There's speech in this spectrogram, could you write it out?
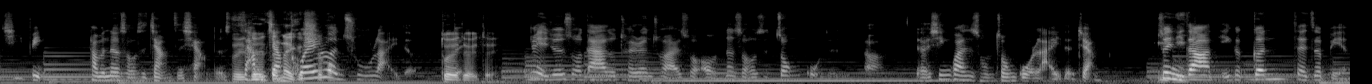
疾病，他们那时候是这样子想的，是他们这样推论出来的。对对对。那也就是说，大家都推论出来说，哦，那时候是中国的呃呃新冠是从中国来的这样，所以你知道一个根在这边，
